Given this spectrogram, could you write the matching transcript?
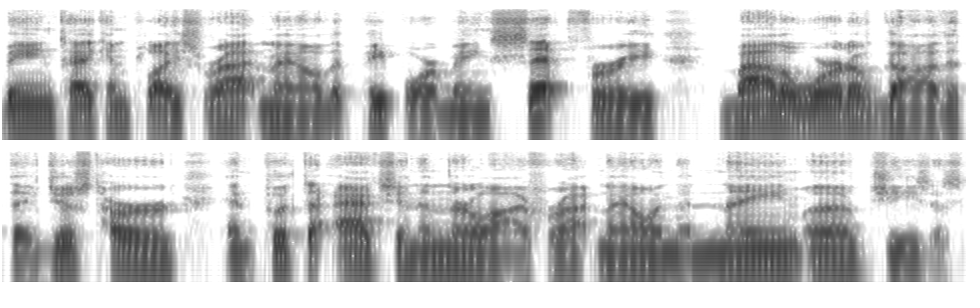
being taken place right now, that people are being set free by the word of God that they've just heard and put to action in their life right now in the name of Jesus.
